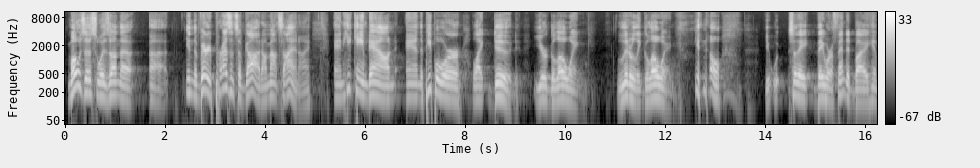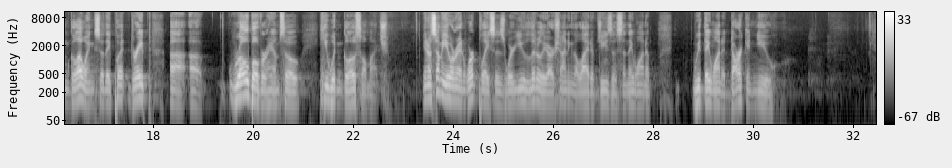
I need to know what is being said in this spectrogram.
Moses was on the uh, in the very presence of God on Mount Sinai, and he came down, and the people were like, "Dude, you're glowing, literally glowing." you know, it, so they they were offended by him glowing, so they put draped uh, a robe over him so he wouldn't glow so much. You know, some of you are in workplaces where you literally are shining the light of Jesus and they want to they want to darken you.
